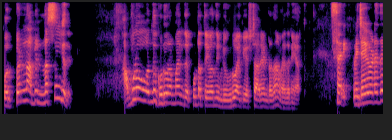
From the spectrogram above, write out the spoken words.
ஒரு பெண்லாம் அப்படியே நசுங்குது. அவ்வளவு வந்து கொடூரமா இந்த கூட்டத்தை வந்து இப்படி உருவாக்கி வச்சிட்டாருன்றதான் வேதனையா இருக்கு. சரி விஜயோடது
